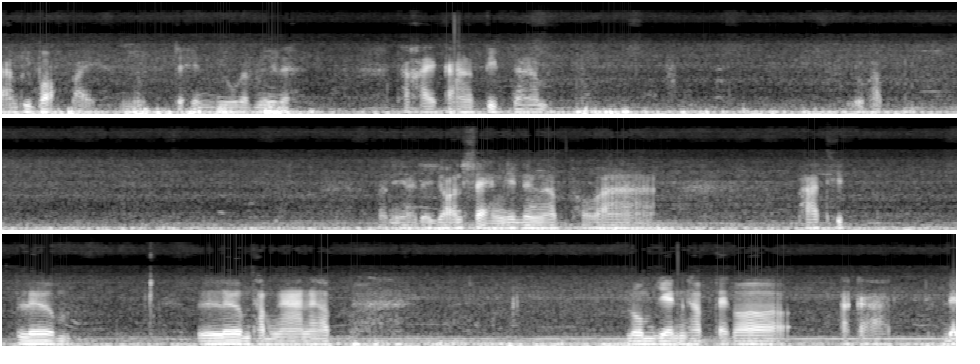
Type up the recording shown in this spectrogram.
ตามที่บอกไป จะเห็นวิวแบบนี้เลย ถ้าใครกางติดน้ำดูครับ ตอนนี้อาจจะย้อนแสงนิดนึงครับ เพราะว่าพระอาทิตย์เริ่มเริ่มทำงานแล้วครับ ลมเย็นครับ แต่ก็อากาศแด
